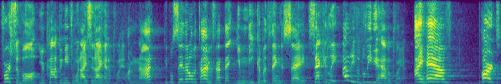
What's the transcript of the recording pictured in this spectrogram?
First of all, you're copying me from when I said I had a plan. I'm not. People say that all the time. It's not that unique of a thing to say. Secondly, I don't even believe you have a plan. I have part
